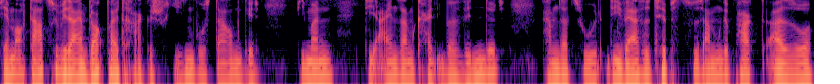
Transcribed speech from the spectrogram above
Wir haben auch dazu wieder einen Blogbeitrag geschrieben, wo es darum geht, wie man die Einsamkeit überwindet, haben dazu diverse Tipps zusammengepackt. Also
